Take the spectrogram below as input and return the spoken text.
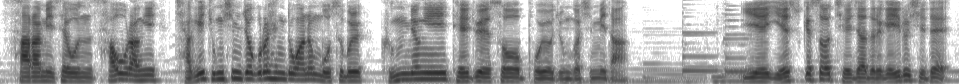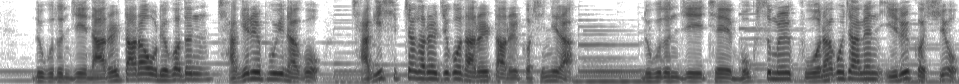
사람이 세운 사울왕이 자기 중심적으로 행동하는 모습을 극명히 대주해서 보여준 것입니다. 이에 예수께서 제자들에게 이르시되 누구든지 나를 따라오려거든 자기를 부인하고 자기 십자가를 지고 나를 따를 것이니라. 누구든지 제 목숨을 구원하고자 하면 잃을 것이요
